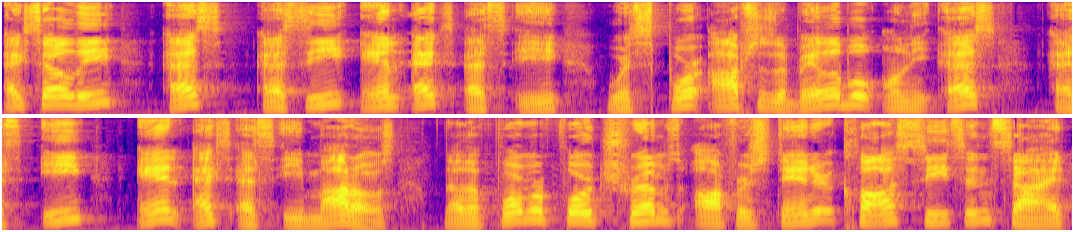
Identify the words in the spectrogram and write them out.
XLE, S, SE, and XSE with sport options available on the S, SE, and XSE models. Now the former four trims offer standard cloth seats inside,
